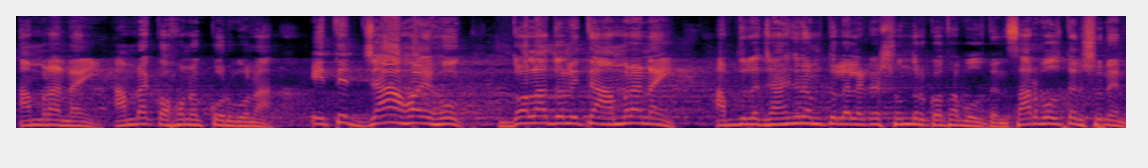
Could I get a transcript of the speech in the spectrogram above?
আমরা নাই, আমরা কখনো করব না। এতে যা হয় হোক, দলাদলিতে আমরা নাই। আবদুল্লাহ জাহাঙ্গীর রহমতুল্লাহ একটা সুন্দর কথা বলতেন। স্যার বলতেন, শুনেন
